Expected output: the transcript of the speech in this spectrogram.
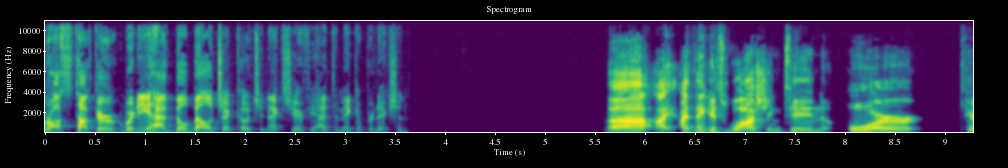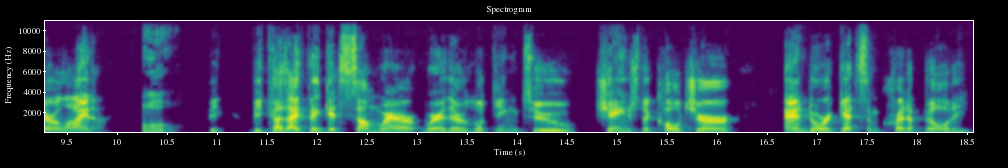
Ross Tucker, where do you have Bill Belichick coaching next year if you had to make a prediction? Uh, I, I think it's Washington or Carolina. Ooh. because I think it's somewhere where they're looking to change the culture and or get some credibility,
